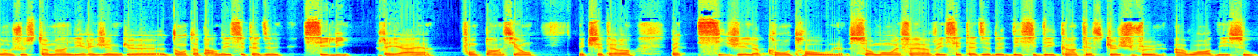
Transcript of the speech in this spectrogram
a justement les régimes que, dont tu as parlé, c'est-à-dire CELI, REER, fonds de pension, etc. Ben, si j'ai le contrôle sur mon FRV, c'est-à-dire de décider quand est-ce que je veux avoir des sous,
